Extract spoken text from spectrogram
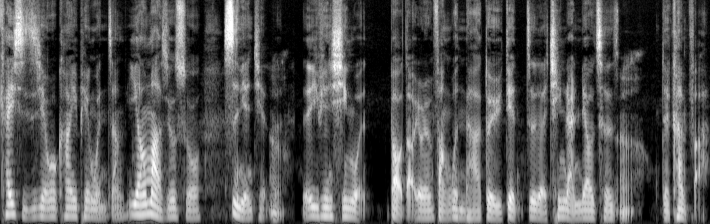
开始之前我看到一篇文章，伊隆马斯就说四年前的一篇新闻报道，有人访问他对于电这个氢燃料车的看法，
